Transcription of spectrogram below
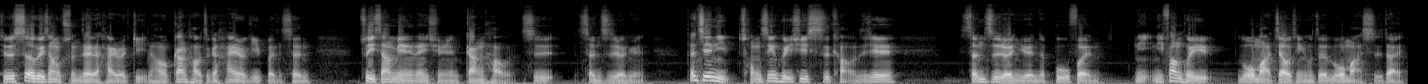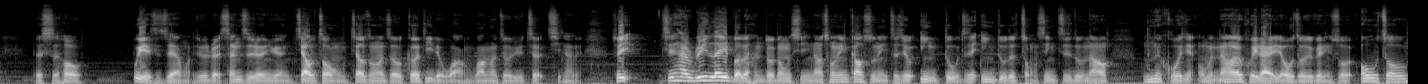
就是社会上存在的 hierarchy。然后刚好这个 hierarchy 本身最上面的那一群人刚好是神职人员。但其实你重新回去思考这些神职人员的部分，你你放回罗马教廷或者罗马时代的时候。不也是这样吗？就是神职人员教宗，教宗了之后各地的王，王了之后就这其他的。所以其实他 relabel 了很多东西，然后重新告诉你这就印度，这是印度的种姓制度，然后我们的国家，我们然后回来欧洲就跟你说，欧洲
